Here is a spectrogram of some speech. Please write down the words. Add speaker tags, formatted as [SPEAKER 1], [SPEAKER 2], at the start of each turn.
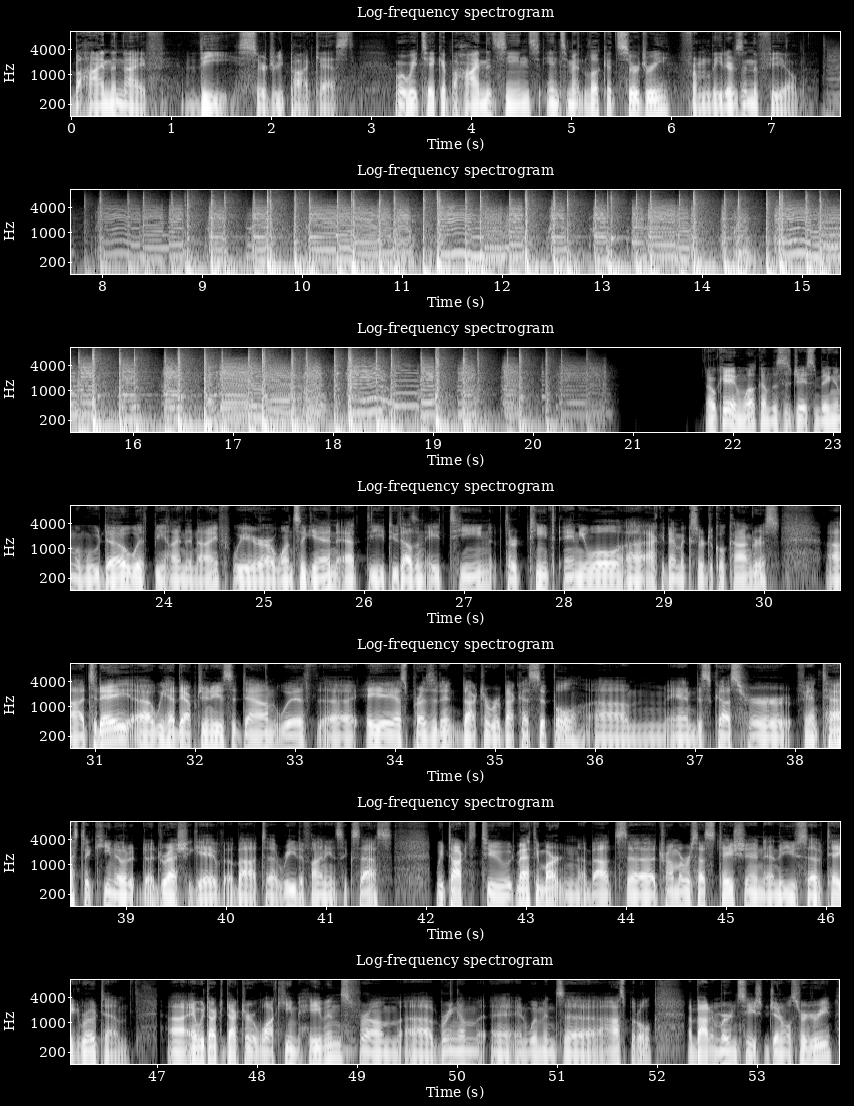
[SPEAKER 1] Behind the Knife, the surgery podcast, where we take a behind the scenes, intimate look at surgery from leaders in the field.
[SPEAKER 2] Okay, and welcome. This is Jason Bingham and Woo Do with Behind the Knife. We are once again at the 2018 13th Annual uh, Academic Surgical Congress. Uh, today, uh, we had the opportunity to sit down with uh, AAS President Dr. Rebecca Sippel um, and discuss her fantastic keynote address she gave about uh, redefining success. We talked to Matthew Martin about uh, trauma resuscitation and the use of TEG ROTEM. Uh, and we talked to Dr. Joaquim Havens from Brigham and Women's Hospital about emergency general surgery.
